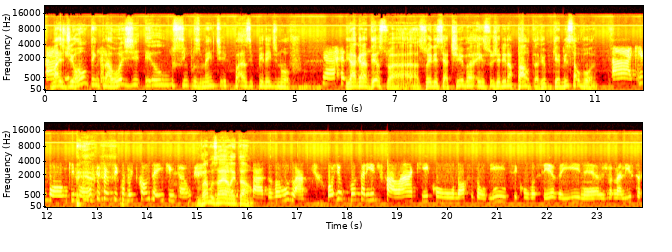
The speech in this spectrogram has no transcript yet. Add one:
Ah, mas de bom. ontem para hoje eu simplesmente quase pirei de novo. Ah, E agradeço a, a sua iniciativa em sugerir a pauta, viu? Porque me salvou. Ah, Ah, que bom, que bom. Eu fico muito contente, então. Vamos a ela, então. Gostado. Vamos lá. Hoje eu gostaria de falar aqui com nossos ouvintes e com vocês aí, né, jornalistas,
